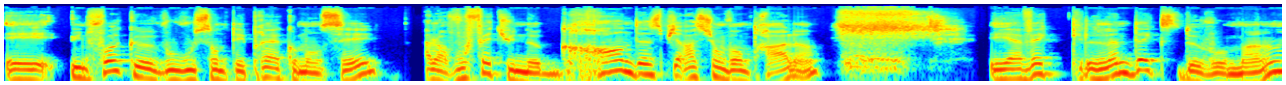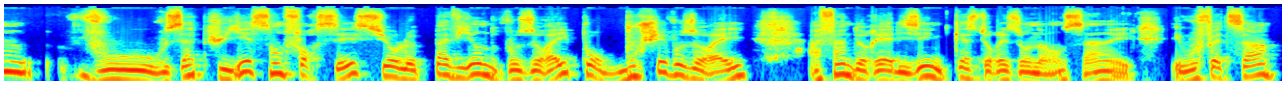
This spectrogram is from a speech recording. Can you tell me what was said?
Et une fois que vous vous sentez prêt à commencer, alors vous faites une grande inspiration ventrale. Hein, et avec l'index de vos mains, vous, appuyez sans forcer sur le pavillon de vos oreilles pour boucher vos oreilles afin de réaliser une caisse de résonance. Hein. et, vous faites ça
